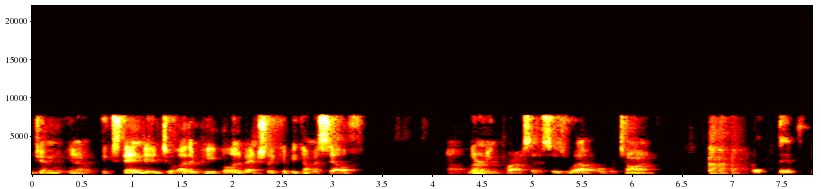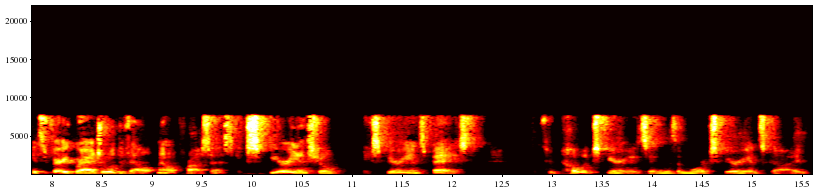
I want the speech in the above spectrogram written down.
you know, extended to other people and eventually can become a self uh, learning process as well over time. It's a very gradual developmental process, experiential, experience based, through co-experiencing with a more experienced guide,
